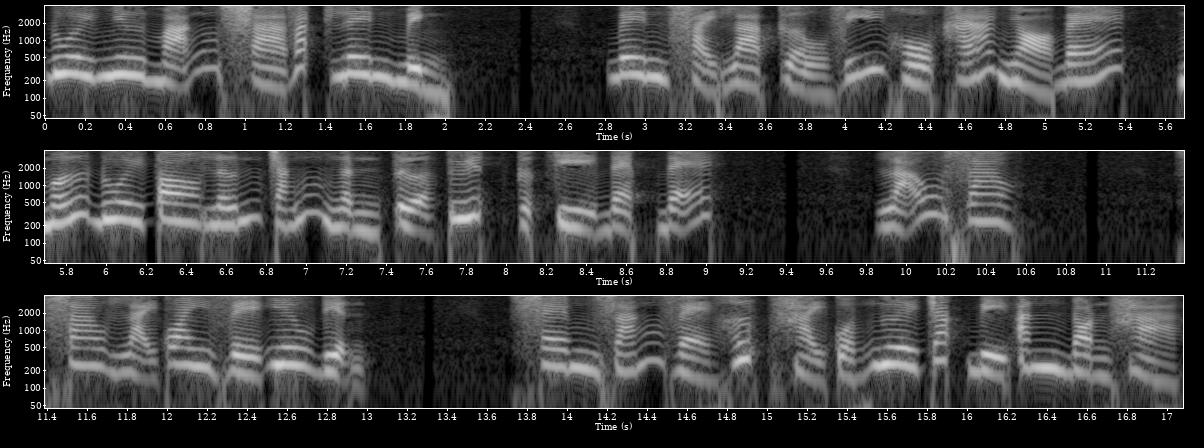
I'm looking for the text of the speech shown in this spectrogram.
đuôi như mãng xà vắt lên mình. Bên phải là cửa vĩ hồ khá nhỏ bé, mớ đuôi to lớn trắng ngần tựa tuyết cực kỳ đẹp đẽ. Lão sao? Sao lại quay về yêu điện? Xem dáng vẻ hớt hải của ngươi chắc bị ăn đòn hả?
